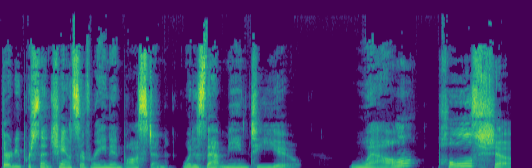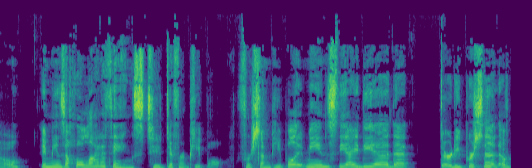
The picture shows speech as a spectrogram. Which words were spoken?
30% chance of rain in Boston. What does that mean to you? Well, polls show it means a whole lot of things to different people. For some people, it means the idea that 30% of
